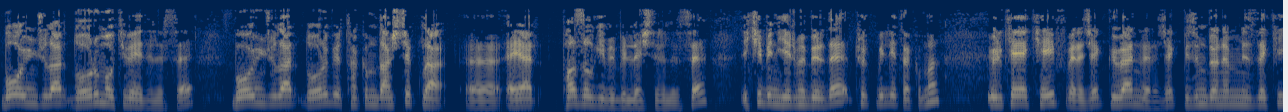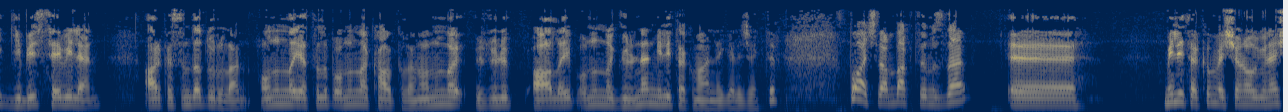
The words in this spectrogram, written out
bu oyuncular doğru motive edilirse bu oyuncular doğru bir takımdaşlıkla e, eğer puzzle gibi birleştirilirse 2021'de Türk milli takımı ülkeye keyif verecek, güven verecek, bizim dönemimizdeki gibi sevilen, arkasında durulan, onunla yatılıp onunla kalkılan, onunla üzülüp ağlayıp onunla gülünen milli takım haline gelecektir. Bu açıdan baktığımızda e, milli takım ve Şenol Güneş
